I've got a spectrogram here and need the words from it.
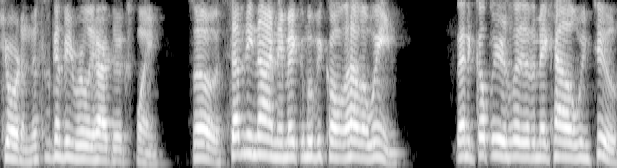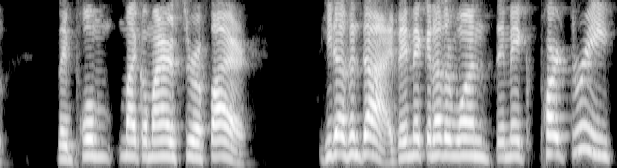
Jordan, this is gonna be really hard to explain. So, '79, they make a movie called Halloween. Then a couple years later, they make Halloween two. They pull Michael Myers through a fire. He doesn't die. They make another one. They make part three.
